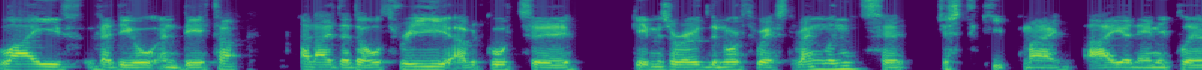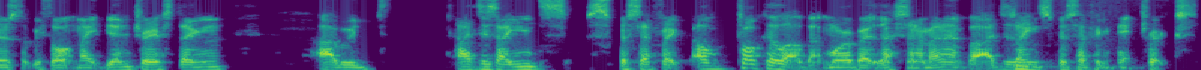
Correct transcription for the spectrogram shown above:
live, video, and data. And I did all three. I would go to games around the northwest of England to just to keep my eye on any players that we thought might be interesting. I would I designed specific. I'll talk a little bit more about this in a minute, but I designed hmm. specific metrics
